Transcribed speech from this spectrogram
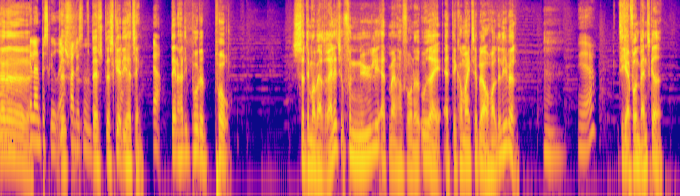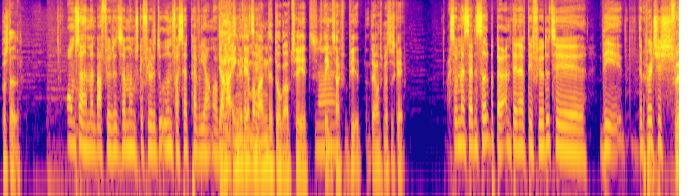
da, da, da. Eller en besked, ikke? Bare lidt sådan... Der, der sker de her ting. Ja. Den har de puttet på. Så det må være relativt for nylig, at man har fundet ud af, at det kommer ikke til at blive afholdt alligevel. Ja. De kan have fået en vandskade på stedet. Om så havde man bare flyttet, så man måske flyttet det uden for sat pavillon op. Jeg har ingen idé om, hvor mange, der dukker op til et sten, saks, papir Danmarksmesterskab. Så vil man sætte en seddel på døren, den er, det er flyttet til the, the British. Fly,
